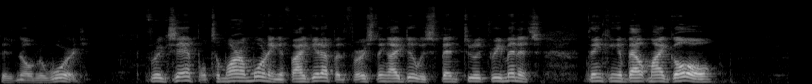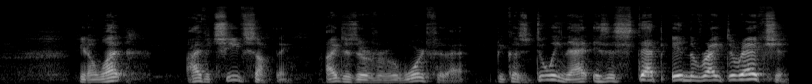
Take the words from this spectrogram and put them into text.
there's no reward. For example, tomorrow morning, if I get up and the first thing I do is spend two or three minutes thinking about my goal, you know what? I've achieved something. I deserve a reward for that because doing that is a step in the right direction.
